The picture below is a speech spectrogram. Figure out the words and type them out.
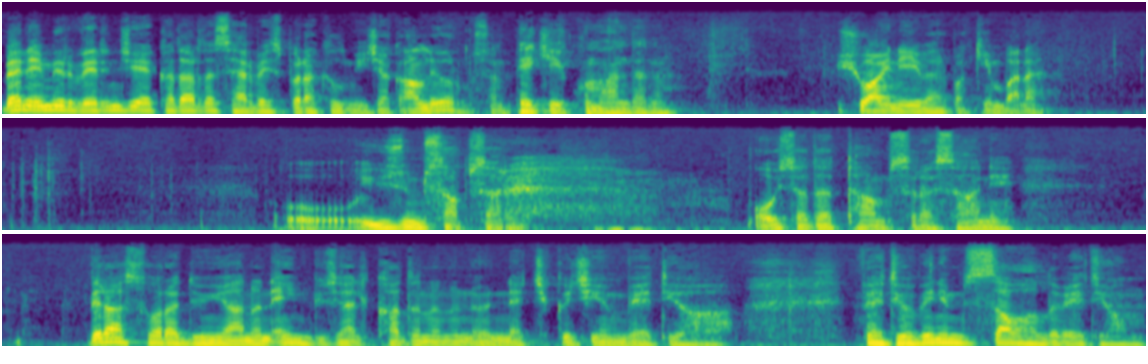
Ben emir verinceye kadar da serbest bırakılmayacak anlıyor musun? Peki kumandanım. Şu aynayı ver bakayım bana. O, yüzüm sapsarı. Oysa da tam sırası hani. Biraz sonra dünyanın en güzel kadınının önüne çıkacağım ve diyor. Ve diyor benim zavallı ve diyorum.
